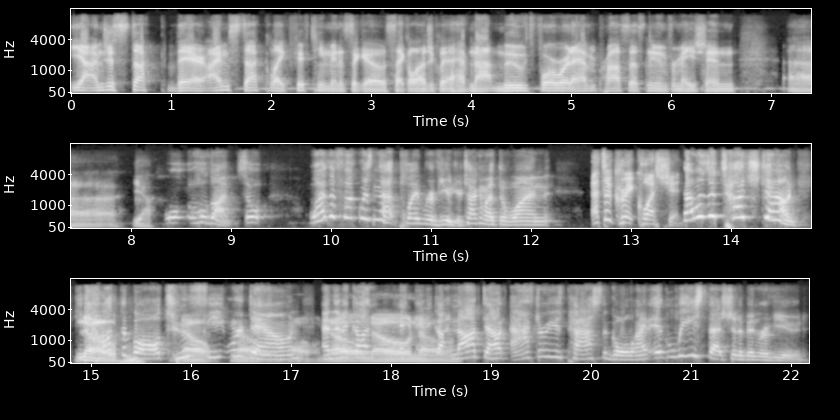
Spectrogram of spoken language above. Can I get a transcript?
yeah, I'm just stuck there. I'm stuck like 15 minutes ago psychologically. I have not moved forward. I haven't processed new information. Uh, yeah. Well, hold on. So why the fuck wasn't that play reviewed? You're talking about the one. That's a great question. That was a touchdown. He no. caught the ball, two no, feet were no, down, and then it got no, and, and it got knocked out after he was past the goal line. At least that should have been reviewed.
